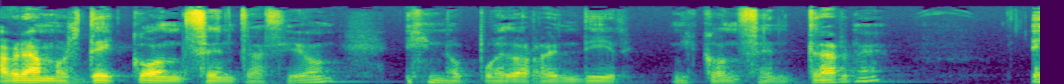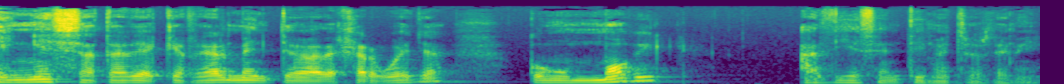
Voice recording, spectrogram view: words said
hablamos de concentración y no puedo rendir ni concentrarme en esa tarea que realmente va a dejar huella con un móvil a 10 centímetros de mí.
